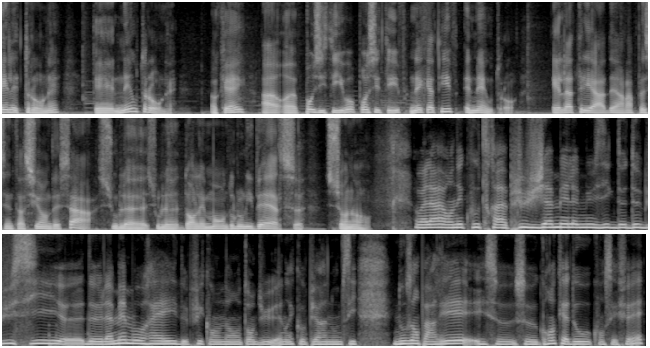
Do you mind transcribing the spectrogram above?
électroni et neutroni ok? Positivo, positif, négatif et neutre. Et la triade est une représentation de ça dans le monde de l'univers sonore. Voilà, on n'écoutera plus jamais la musique de Debussy euh, de la même oreille depuis qu'on a entendu Enrico Pieranunzi nous en parler et ce, grand cadeau qu'on s'est fait.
